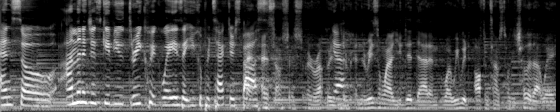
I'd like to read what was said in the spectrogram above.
And so I'm gonna just give you three quick ways that you could protect your spouse. And so I'm sorry to interrupt, but Yeah. the, and the reason why you did that and why we would oftentimes talk to each other that way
